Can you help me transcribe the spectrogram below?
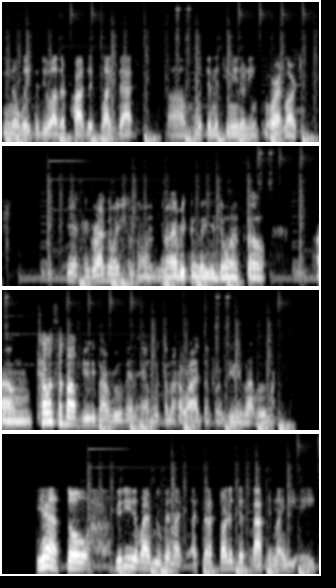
you know, wait to do other projects like that um, within the community or at large. Yeah, congratulations on you know everything that you're doing. So, um, tell us about Beauty by Ruben and what's on the horizon for Beauty by Ruben. Yeah, so Beauty by Ruben, I, I said I started this back in '98,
